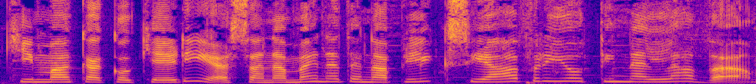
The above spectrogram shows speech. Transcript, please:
Κύμα κακοκαιρίας αναμένεται να πλήξει αύριο την Ελλάδα.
